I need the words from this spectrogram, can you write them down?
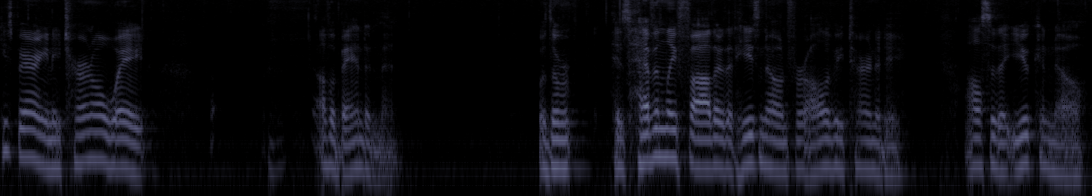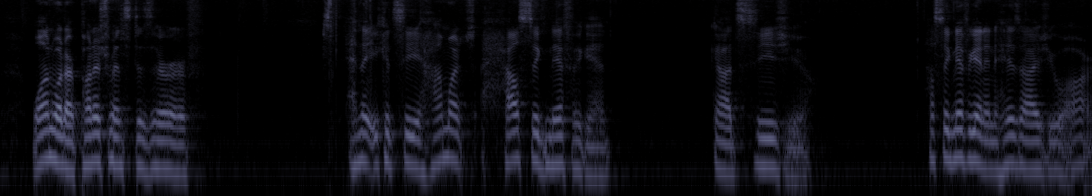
he's bearing an eternal weight of abandonment with the, his heavenly Father that he's known for all of eternity, also that you can know, one, what our punishments deserve, and that you could see how much, how significant God sees you, how significant in his eyes you are.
